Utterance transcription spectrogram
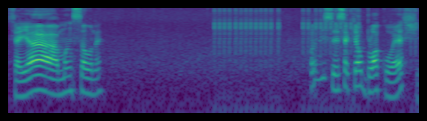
Isso aí é a mansão, né? Falando nisso, esse aqui é o Bloco Oeste?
